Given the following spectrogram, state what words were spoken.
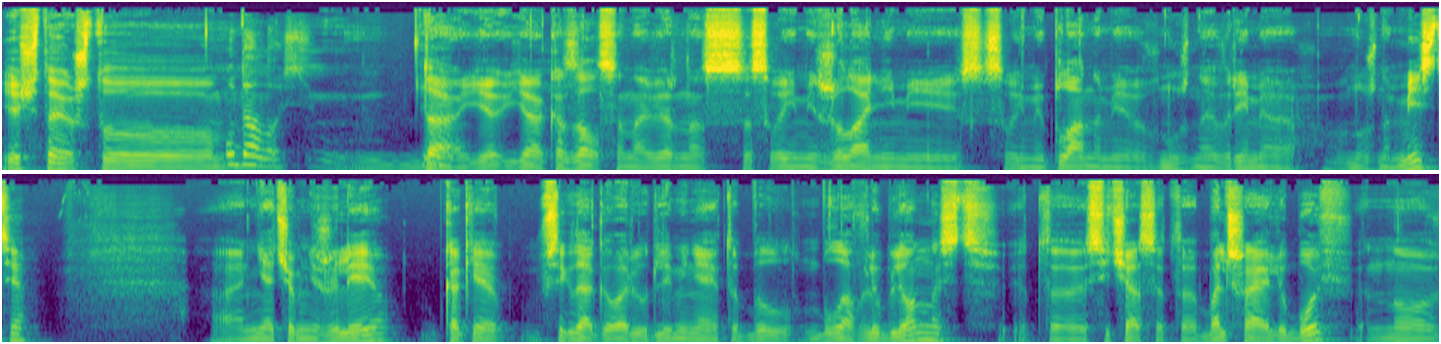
Я считаю, что... Удалось. Да, я, я оказался, наверное, со своими желаниями, со своими планами в нужное время, в нужном месте – ни о чем не жалею. Как я всегда говорю, для меня это был, была влюбленность. Это, сейчас это большая любовь, но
